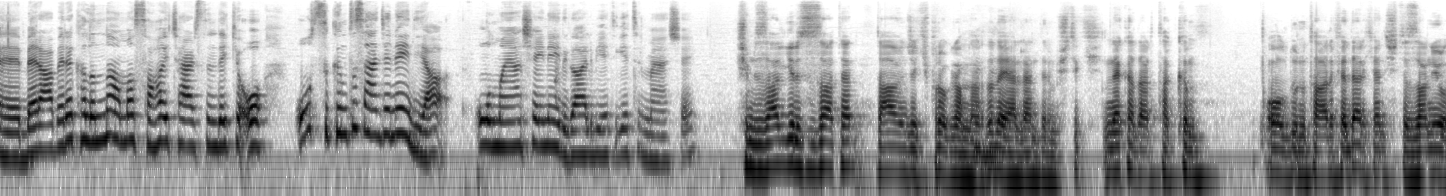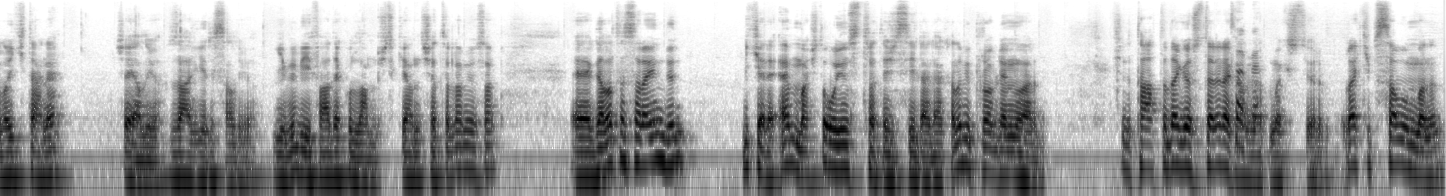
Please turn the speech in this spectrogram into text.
E, berabere kalındı ama saha içerisindeki o o sıkıntı sence neydi ya? Olmayan şey neydi? Galibiyeti getirmeyen şey? Şimdi Zalgiris'i zaten daha önceki programlarda değerlendirmiştik. Ne kadar takım olduğunu tarif ederken işte Zaniolo iki tane şey alıyor, Zalgiris alıyor gibi bir ifade kullanmıştık yanlış hatırlamıyorsam. Ee, Galatasaray'ın dün bir kere en başta oyun stratejisiyle alakalı bir problemi vardı. Şimdi tahtada göstererek Tabii. anlatmak istiyorum. Rakip savunmanın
